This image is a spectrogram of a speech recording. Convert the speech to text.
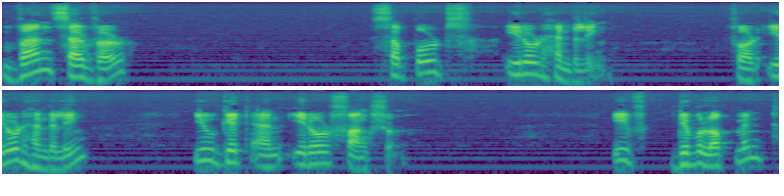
Bun server supports error handling for error handling, you get an error function. If development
